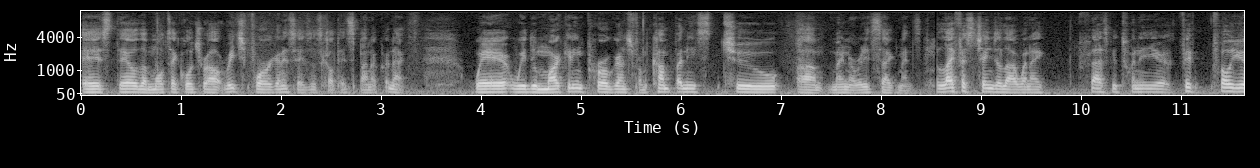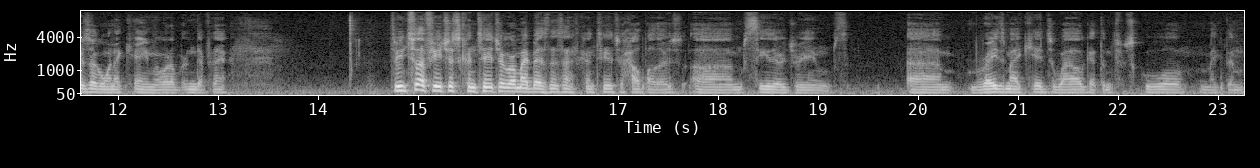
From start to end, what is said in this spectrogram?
is still the multicultural outreach for organizations called Hispano Connect, where we do marketing programs from companies to um, minority segments. Life has changed a lot when I, last me 20 years, 12 years ago when I came or whatever, Dreams for the future is continue to grow my business and continue to help others um, see their dreams. Um, raise my kids well, get them through school, make them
